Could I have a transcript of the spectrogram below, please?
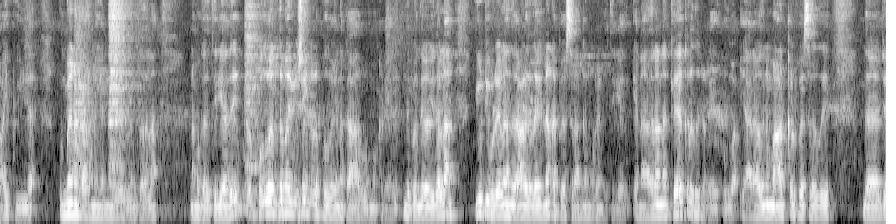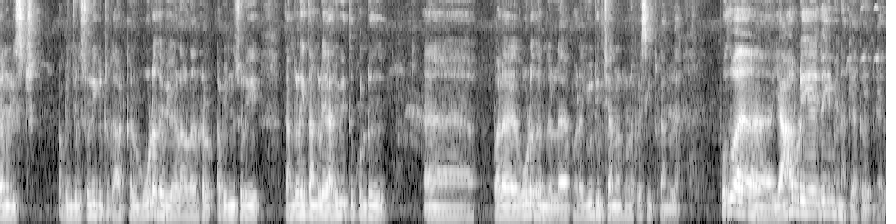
வாய்ப்பு இல்லை. உண்மையான காரணம் என்ன ஏதுன்றதெல்லாம் நமக்கு அது தெரியாது. பொதுவாக இந்த மாதிரி விஷயங்களில் பொதுவாக எனக்கு ஆர்வமும் கிடையாது. இந்த இப்போ இந்த இதெல்லாம் யூடியூப்லலாம் இந்த ஆளுகளை என்னென்ன பேசுகிறாங்கன்னு கூட எனக்கு தெரியாது. ஏன்னா அதெல்லாம் நான் கேட்குறது கிடையாது பொதுவாக யாராவது நம்ம ஆட்கள் பேசுகிறது இந்த ஜேர்னலிஸ்ட் அப்படின்னு சொல்லி சொல்லிக்கிட்டு இருக்க ஆட்கள் ஊடகவியலாளர்கள் அப்படின்னு சொல்லி தங்களை தாங்களே அறிவித்து கொண்டு பல ஊடகங்களில் பல யூடியூப் சேனல்களில் பேசிக்கிட்டு இருக்காங்களே பொதுவாக யாருடைய இதையுமே நான் கேட்குறது கிடையாது.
